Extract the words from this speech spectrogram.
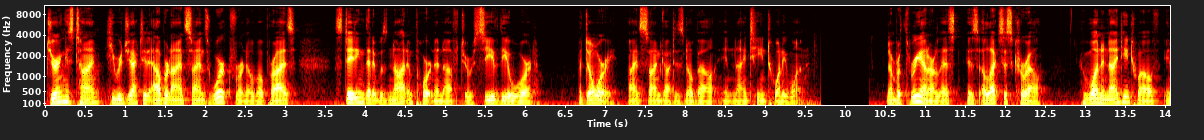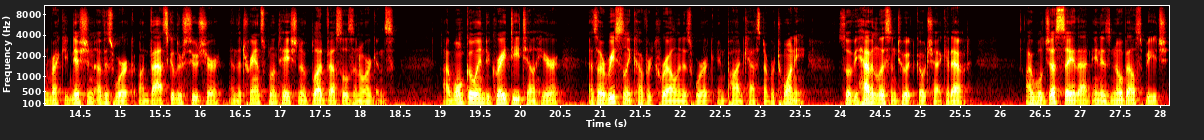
During his time, he rejected Albert Einstein's work for a Nobel Prize, stating that it was not important enough to receive the award. But don't worry, Einstein got his Nobel in 1921. Number three on our list is Alexis Carrel, who won in 1912 in recognition of his work on vascular suture and the transplantation of blood vessels and organs. I won't go into great detail here, as I recently covered Carrel and his work in podcast number 20, so if you haven't listened to it, go check it out. I will just say that in his Nobel speech,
